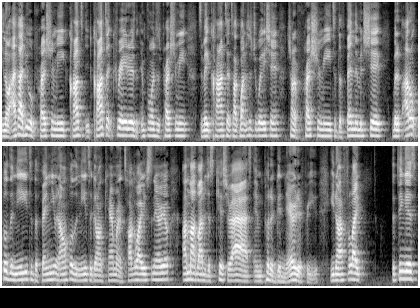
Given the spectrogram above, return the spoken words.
You know, I've had people pressure me, content, creators and influencers pressure me to make content, talk about the situation, trying to pressure me to defend them and shit. But if I don't feel the need to defend you and I don't feel the need to get on camera and talk about your scenario, I'm not about to just kiss your ass and put a good narrative for you. You know, I feel like the thing is,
